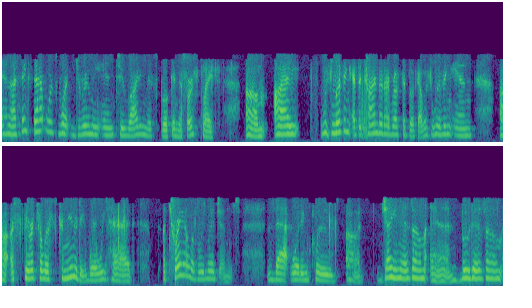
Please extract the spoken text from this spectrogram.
And I think that was what drew me into writing this book in the first place. Um, I was living at the time that I wrote the book. I was living in uh, a spiritualist community where we had a trail of religions that would include uh, Jainism and Buddhism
